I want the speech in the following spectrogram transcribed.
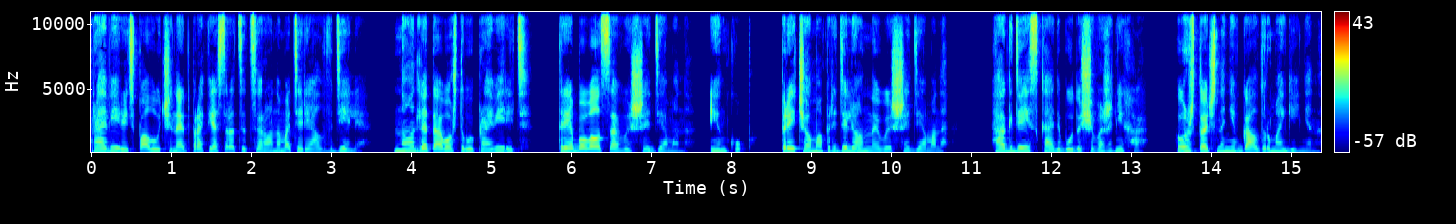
проверить полученный от профессора Цицерона материал в деле. Но для того, чтобы проверить, требовался высший демон, инкуб. Причем определенный высший демон. А где искать будущего жениха? Уж точно не в Галдур Магинин.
